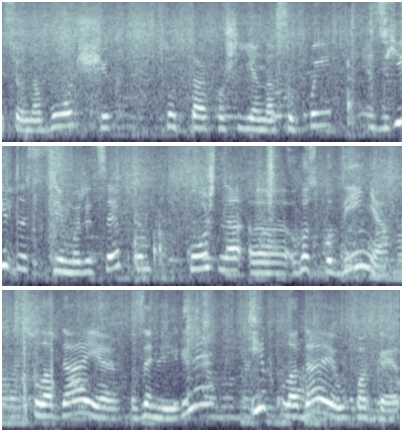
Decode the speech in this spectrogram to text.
Ось на борщик, тут також є на супи. Згідно з цим рецептом, кожна е, господиня вкладає, замірює і вкладає у пакет.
